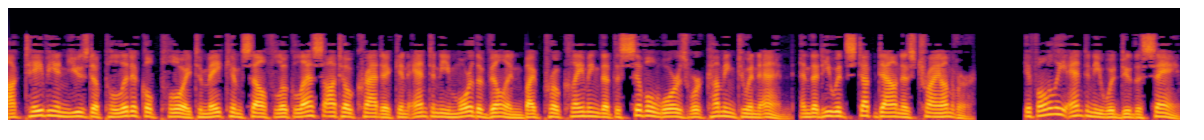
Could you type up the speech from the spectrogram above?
Octavian used a political ploy to make himself look less autocratic and Antony more the villain by proclaiming that the civil wars were coming to an end, and that he would step down as triumvir—if only Antony would do the same.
